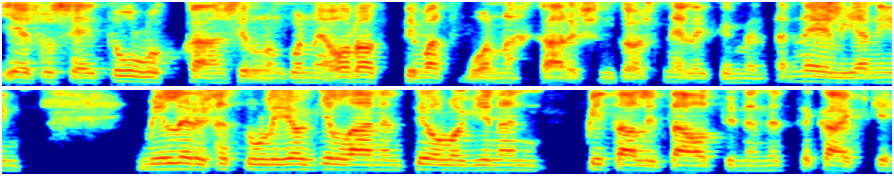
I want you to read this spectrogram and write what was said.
Jeesus ei tullutkaan silloin, kun ne odottivat vuonna 1844, niin Millerissä tuli jonkinlainen teologinen pitallitautinen, että kaikki,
